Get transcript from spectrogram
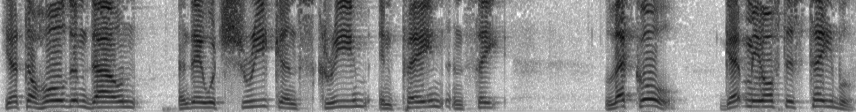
He had to hold them down and they would shriek and scream in pain and say, let go, get me off this table.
